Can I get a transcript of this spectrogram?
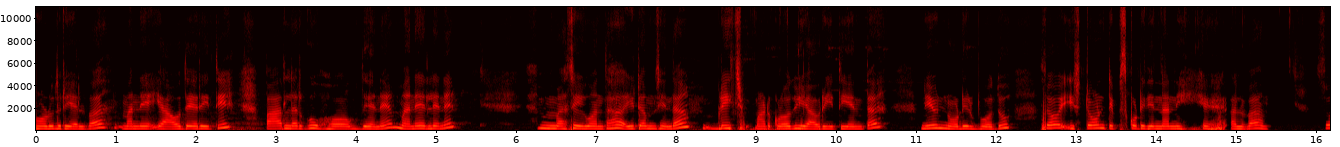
ನೋಡಿದ್ರಿ ಅಲ್ವಾ? ಮನೆ ಯಾವುದೇ ರೀತಿ ಪಾರ್ಲರ್ಗೂ ಹೋಗ್ದೇನೆ ಮನೆಯಲ್ಲೇ ಸಿಗುವಂತಹ ಐಟಮ್ಸಿಂದ ಬ್ಲೀಚ್ ಮಾಡ್ಕೊಳ್ಳೋದು ಯಾವ ರೀತಿ ಅಂತ ನೀವು ನೋಡಿರ್ಬೋದು. ಸೊ ಇಷ್ಟೊಂದು ಟಿಪ್ಸ್ ಕೊಟ್ಟಿದ್ದೀನಿ ನಾನು ಅಲ್ವಾ? ಸೊ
